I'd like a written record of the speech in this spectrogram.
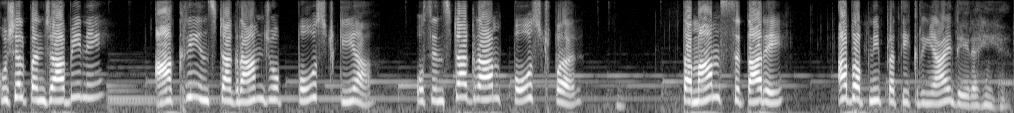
कुशल पंजाबी ने आखिरी इंस्टाग्राम जो पोस्ट किया, उस इंस्टाग्राम पोस्ट पर तमाम सितारे अब अपनी प्रतिक्रियाएँ दे रहे हैं।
